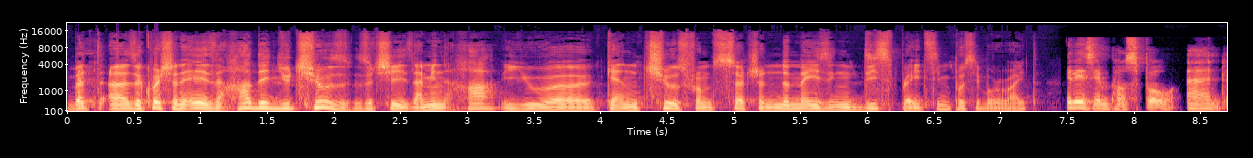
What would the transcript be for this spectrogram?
But uh, the question is, how did you choose the cheese? I mean, how you uh, can choose from such an amazing display? It's impossible, right? It is impossible, and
